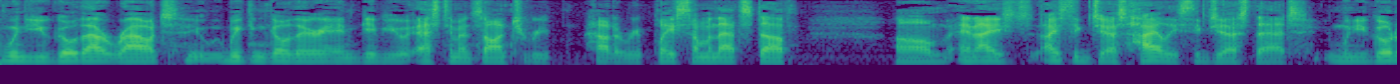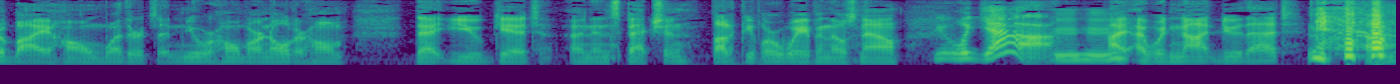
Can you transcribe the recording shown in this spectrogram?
when you go that route, we can go there and give you estimates on to re- how to replace some of that stuff. Um, and I, I suggest, highly suggest that when you go to buy a home, whether it's a newer home or an older home, that you get an inspection. A lot of people are waiving those now. Well, yeah. Mm-hmm. I, I would not do that. Um,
